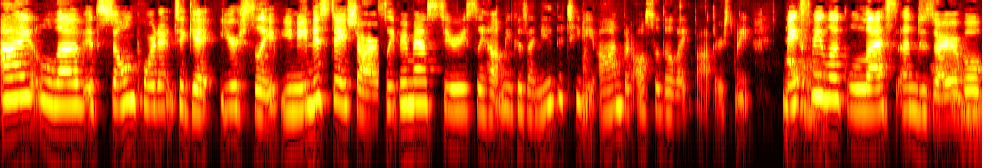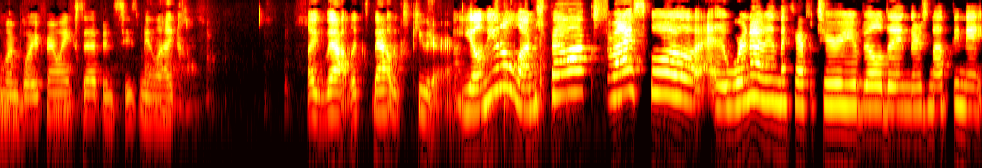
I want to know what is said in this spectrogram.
I love it's so important to get your sleep. You need to stay sharp. Sleeping masks seriously help me because I need the TV on, but also the light bothers me. Makes me look less undesirable when my boyfriend wakes up and sees me like like that looks that looks cuter. You'll need a lunchbox. My school, eh, we're not in the cafeteria building. There's nothing. To,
